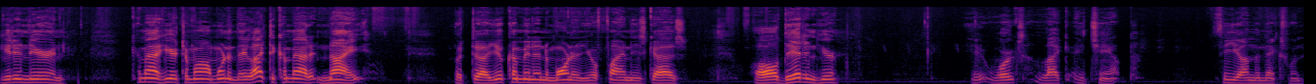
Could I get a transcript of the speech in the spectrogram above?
get in there and come out here tomorrow morning. They like to come out at night, but uh, you'll come in in the morning and you'll find these guys all dead in here. It works like a champ. See you on the next one.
